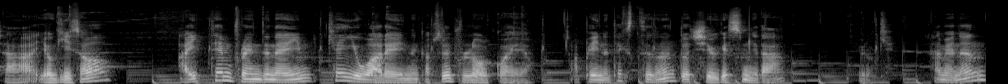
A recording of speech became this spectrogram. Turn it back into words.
자 여기서 아이템 브랜드 네임 KOR에 있는 값을 불러올 거예요. 앞에 있는 텍스트는 또 지우겠습니다. 이렇게 하면은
